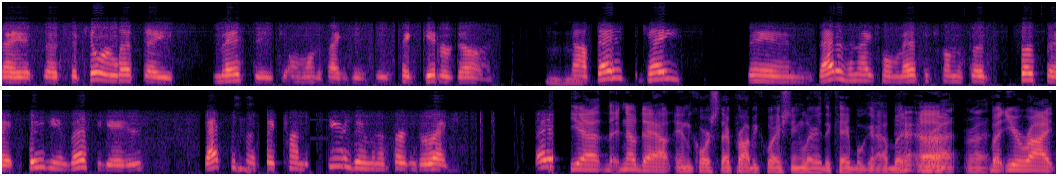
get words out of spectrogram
they the, the killer left a message on one of the packages that said "Get her done." Now, if that is the case, then that is an actual message from the sus- suspect to the investigators. That's the suspect trying to steer them in a certain direction. That is Yeah, th- no doubt, and of course they're probably questioning Larry the Cable Guy. But Right, um, right. But you're right.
